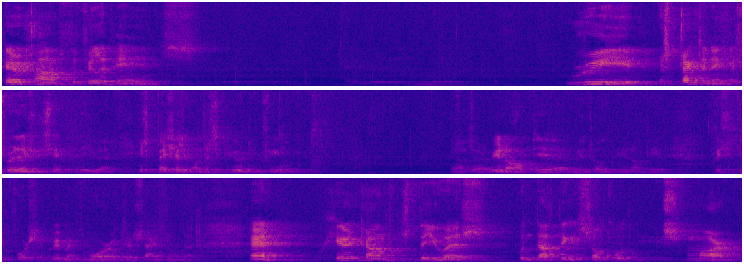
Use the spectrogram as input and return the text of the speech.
Here comes the Philippines really strengthening its relationship with the U.S., especially on the security field. You know, the, you know, the uh, mutual, you know, the visiting force agreement, more exercise and all that. And here comes the U.S. conducting a so-called smart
